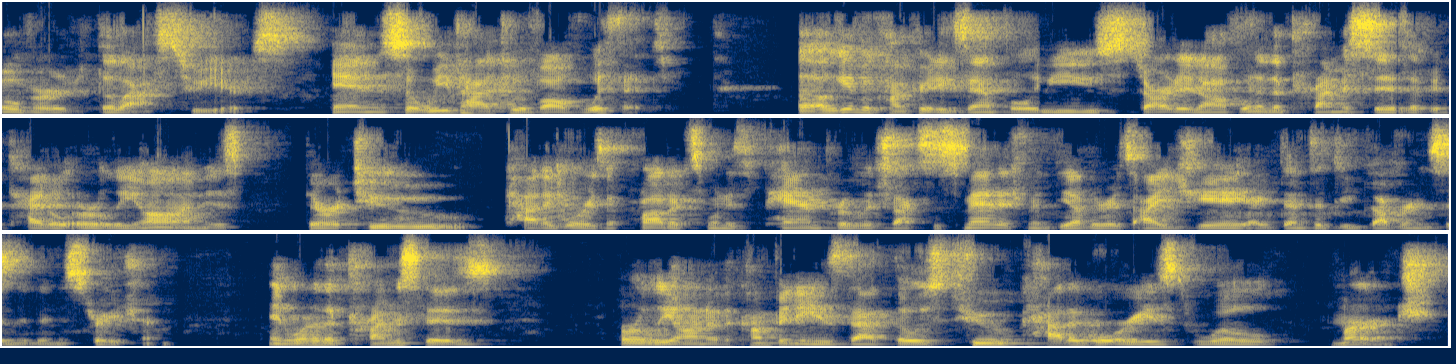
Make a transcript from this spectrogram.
over the last two years. And so we've had to evolve with it. I'll give a concrete example. We started off, one of the premises of Entitle early on is there are two categories of products. One is PAM, Privileged Access Management. The other is IGA, Identity Governance and Administration. And one of the premises early on of the company is that those two categories will merge.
